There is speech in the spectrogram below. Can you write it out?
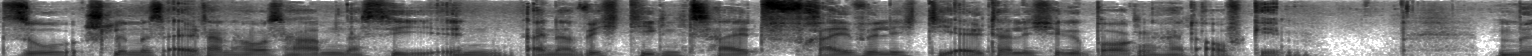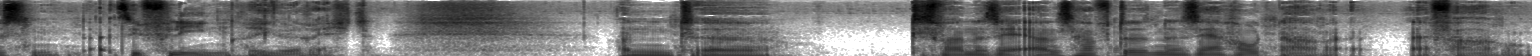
so schlimmes Elternhaus haben, dass sie in einer wichtigen Zeit freiwillig die elterliche Geborgenheit aufgeben müssen. Sie fliehen regelrecht. Und äh, das war eine sehr ernsthafte, eine sehr hautnahe Erfahrung.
